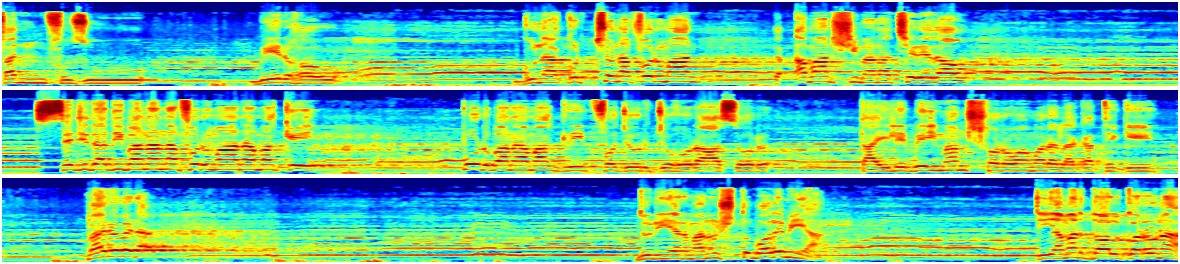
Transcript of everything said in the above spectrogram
ফানফুজু বের হও। গুনাহ করছ না ফরমান? আমার সীমানা ছেড়ে দাও। সেজদা দিবানা না ফরমান আমাকে? পড়বানা মাগরিব ফজর, জোহর, আসর। তাইলে বেঈমান সরো আমার এলাকা থেকে। বাইরে বেটা। দুনিয়ার মানুষ তো বলে মিয়া, তুই আমার দল করো না,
